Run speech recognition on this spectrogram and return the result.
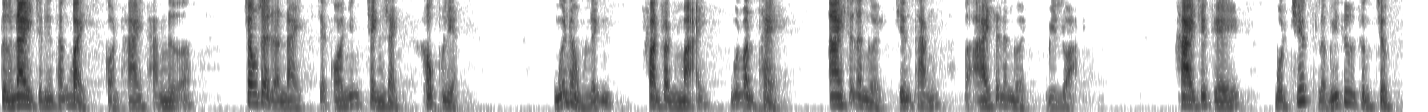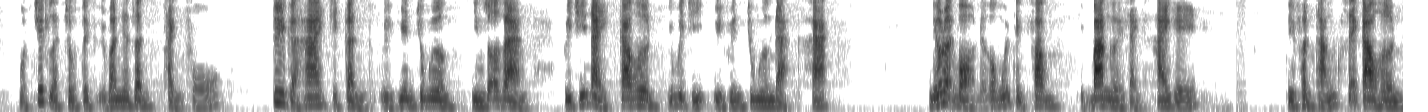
Từ nay cho đến tháng 7 còn 2 tháng nữa, trong giai đoạn này sẽ có những tranh giành khốc liệt. Nguyễn Hồng Lĩnh, Phan Văn Mãi, Nguyễn Văn Thể, ai sẽ là người chiến thắng và ai sẽ là người bị loại. Hai chiếc ghế, một chiếc là bí thư thường trực, một chiếc là chủ tịch Ủy ban nhân dân thành phố. Tuy cả hai chỉ cần ủy viên trung ương nhưng rõ ràng vị trí này cao hơn những vị trí ủy viên trung ương đảng khác. Nếu loại bỏ được ông Nguyễn Thành Phong thì ba người giành hai ghế thì phần thắng sẽ cao hơn.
